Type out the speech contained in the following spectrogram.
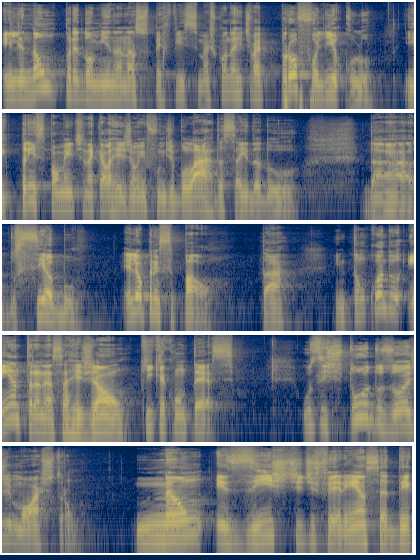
Ele não predomina na superfície, mas quando a gente vai pro folículo, e principalmente naquela região infundibular da saída do, da, do sebo, ele é o principal, tá? Então, quando entra nessa região, o que, que acontece? Os estudos hoje mostram não existe diferença de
